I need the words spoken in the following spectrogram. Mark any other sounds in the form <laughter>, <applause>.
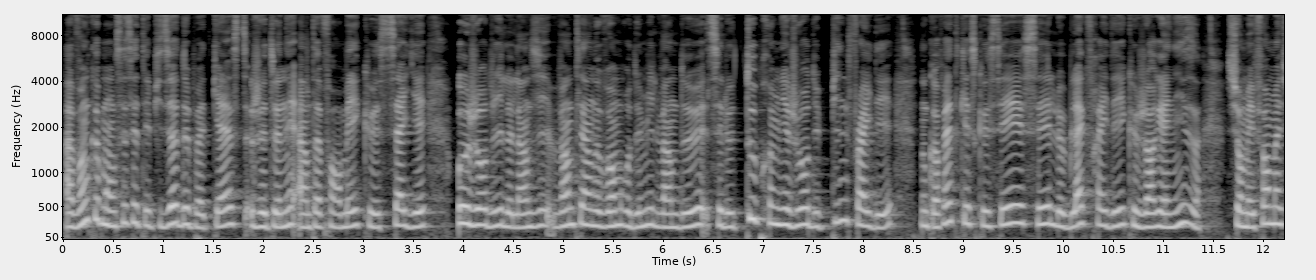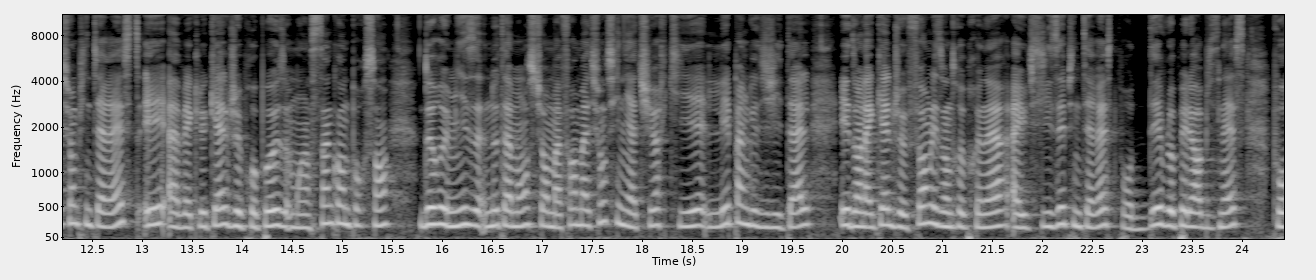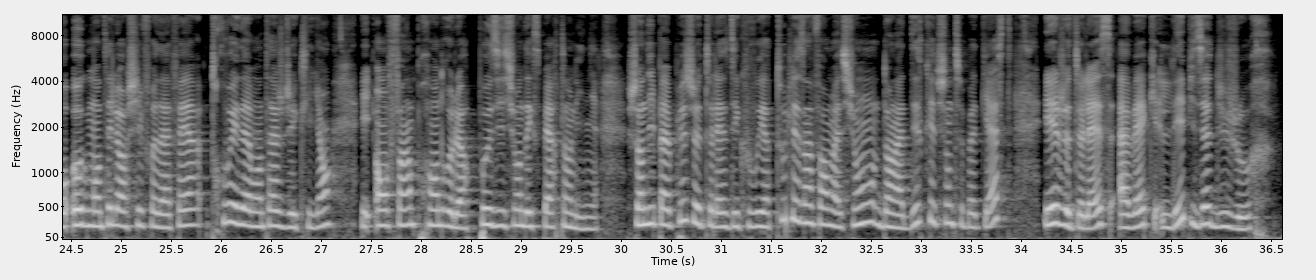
Avant de commencer cet épisode de podcast, je tenais à t'informer que ça y est, aujourd'hui, le lundi 21 novembre 2022, c'est le tout premier jour du Pin Friday. Donc en fait, qu'est-ce que c'est? C'est le Black Friday que j'organise sur mes formations Pinterest et avec lequel je propose moins 50% de remise, notamment sur ma formation signature qui est l'épingle digitale et dans laquelle je forme les entrepreneurs à utiliser Pinterest pour développer leur business, pour augmenter leur chiffre d'affaires, trouver davantage de clients et enfin prendre leur position d'experte en ligne. Je t'en dis pas plus, je te laisse découvrir toutes les informations dans la description de ce podcast et je te laisse avec l'épisode du jour.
